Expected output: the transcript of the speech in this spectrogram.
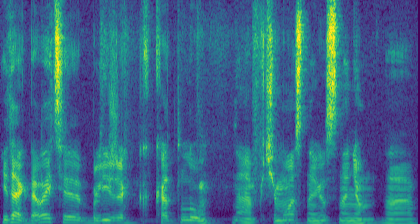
Итак, давайте ближе к котлу. А, почему остановился на нем? А,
